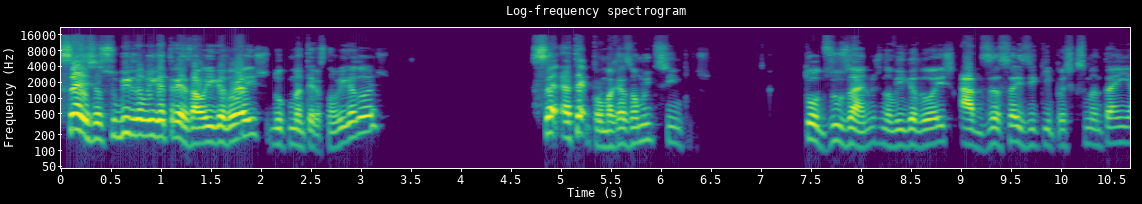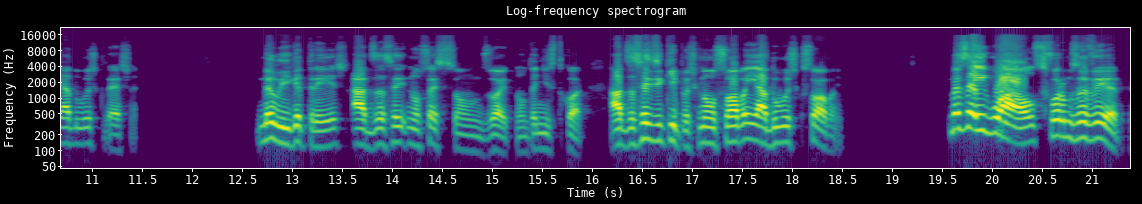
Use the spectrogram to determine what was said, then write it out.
Seja subir da Liga 3 à Liga 2 do que manter-se na Liga 2, se, até por uma razão muito simples. Todos os anos, na Liga 2, há 16 equipas que se mantêm e há duas que descem. Na Liga 3, há 16, não sei se são 18, não tenho isso de cor. Há 16 equipas que não sobem e há duas que sobem. Mas é igual, se formos a ver,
